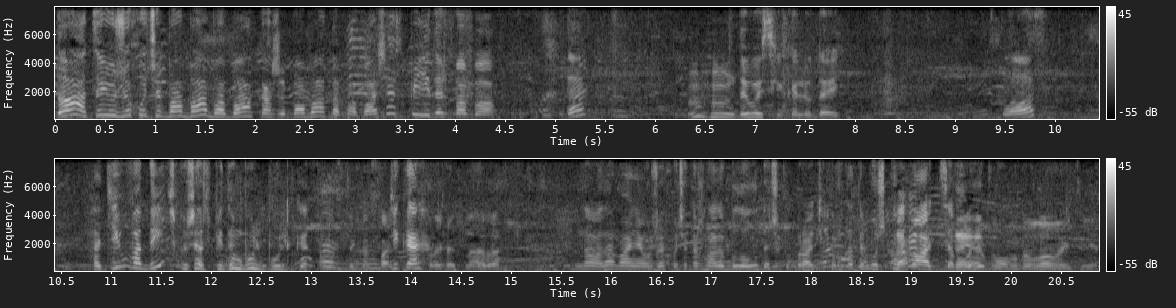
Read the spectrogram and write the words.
Да, цей вже хоче баба, баба, каже, баба та баба. Зараз підеш, баба. Да? Угу, дивись, скільки людей. Клас. Хотів водичку, зараз підемо бульбульки. Тільки. Да, да, Ваня вже хоче. Каже, треба було удочку брати. Кажу, та ти будеш купатися по-любому. буду ловити?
